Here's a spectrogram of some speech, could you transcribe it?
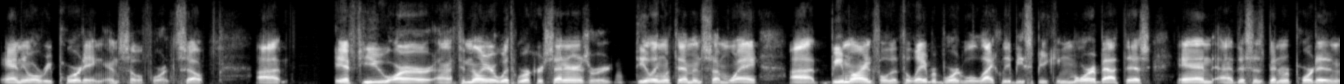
annual reporting and so forth? So, uh, if you are uh, familiar with worker centers or dealing with them in some way, uh, be mindful that the labor board will likely be speaking more about this. And uh, this has been reported in,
